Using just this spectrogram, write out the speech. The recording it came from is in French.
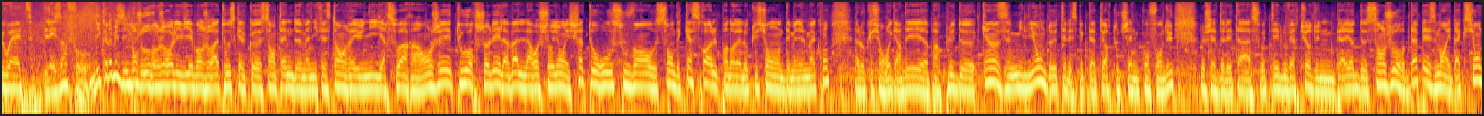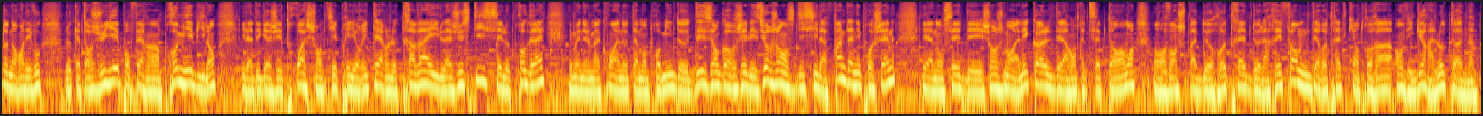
Mohamed, les infos. Nicolas Mézine, bonjour. Bonjour Olivier, bonjour à tous. Quelques centaines de manifestants réunis hier soir à Angers, Tours, Cholet, Laval, La Roche-sur-Yon et Châteauroux, souvent au son des casseroles pendant l'allocution d'Emmanuel Macron. Allocution regardée par plus de 15 millions de téléspectateurs, toutes chaînes confondues. Le chef de l'État a souhaité l'ouverture d'une période de 100 jours d'apaisement et d'action, donnant rendez-vous le 14 juillet pour faire un premier bilan. Il a dégagé trois chantiers prioritaires, le travail, la justice et le progrès. Emmanuel Macron a notamment promis de désengorger les urgences d'ici la fin de l'année prochaine et annoncé des changements à l'école dès la rentrée de septembre. En revanche, pas de retraite de la réforme des retraites qui entrera en vigueur à l'automne.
